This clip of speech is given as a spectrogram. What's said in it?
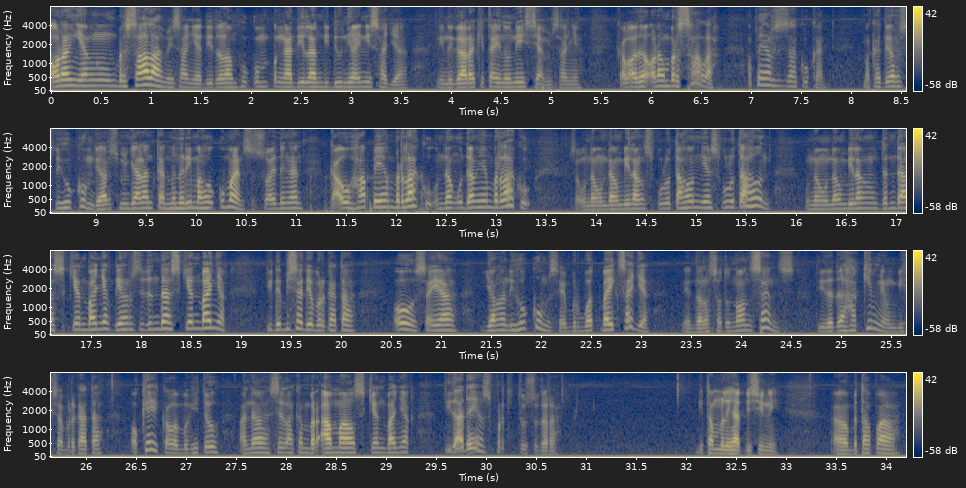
Orang yang bersalah misalnya di dalam hukum pengadilan di dunia ini saja, di negara kita Indonesia misalnya, kalau ada orang bersalah, apa yang harus dilakukan? Maka dia harus dihukum, dia harus menjalankan menerima hukuman sesuai dengan KUHP yang berlaku, undang-undang yang berlaku. Undang-undang bilang 10 tahun ya 10 tahun. Undang-undang bilang denda sekian banyak, dia harus didenda sekian banyak. Tidak bisa dia berkata, "Oh, saya jangan dihukum, saya berbuat baik saja." Ini adalah suatu nonsens. Tidak ada hakim yang bisa berkata, "Oke, okay, kalau begitu Anda silakan beramal sekian banyak." Tidak ada yang seperti itu, Saudara. Kita melihat di sini uh, betapa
